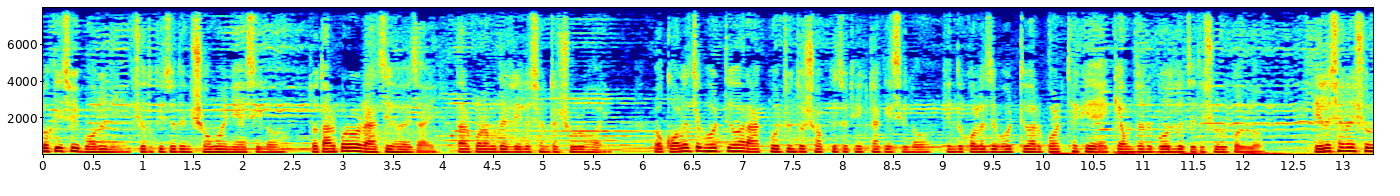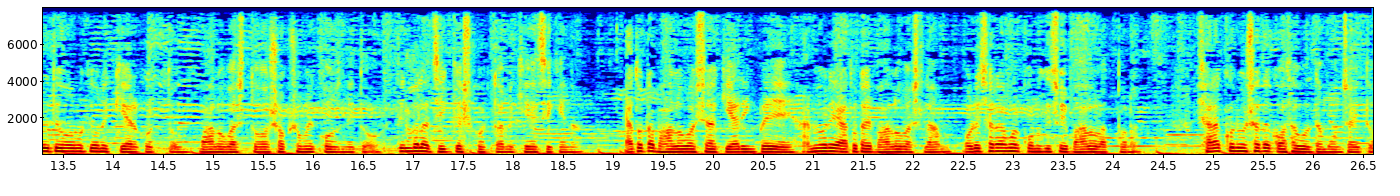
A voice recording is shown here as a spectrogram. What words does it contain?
ও কিছুই বলেনি, শুধু কিছুদিন সময় নিয়েছিল। তো তারপর ও রাজি হয়ে যায়। তারপর আমাদের রিলেশনটা শুরু হয়। ও কলেজে ভর্তি হওয়ার আগ পর্যন্ত সবকিছু ঠিকঠাকই ছিল, কিন্তু কলেজে ভর্তি হওয়ার পর থেকে কেমন যেন বদলে যেতে শুরু করল। রিলেশনের শুরুতেও আমাকে অনেক কেয়ার করতো, ভালোবাসতো, সবসময় খোঁজ নিত, তিনবেলা জিজ্ঞেস করতো আমি খেয়েছি কিনা। এতটা ভালোবাসা, কেয়ারিং পেয়ে আমি ওরে এতটাই ভালোবাসলাম, ওরে ছাড়া আমার কোনো কিছুই ভালো লাগতো না। সারাক্ষণ ওর সাথে কথা বলতে মন চাইতো,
